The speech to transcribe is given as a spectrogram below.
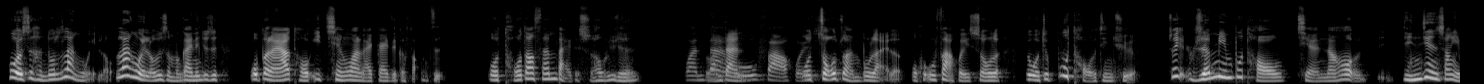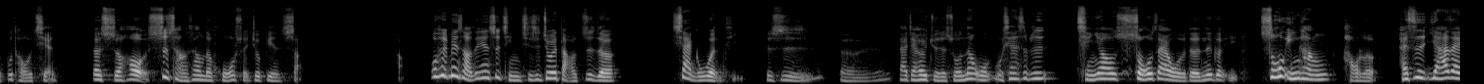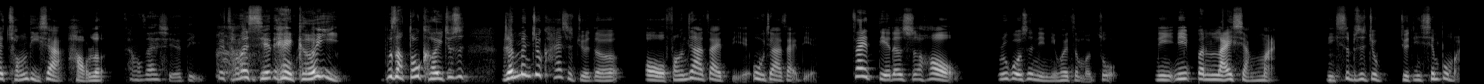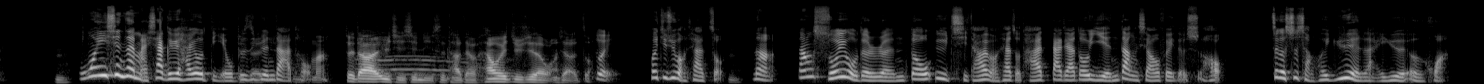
或者是很多烂尾楼。烂尾楼是什么概念？就是我本来要投一千万来盖这个房子，我投到三百的时候，我就觉得完蛋，完蛋，无法回，我周转不来了，我无法回收了，所以我就不投进去了。所以人民不投钱，然后营建商也不投钱的时候，市场上的活水就变少。好，活水变少这件事情，其实就会导致的。下一个问题就是，呃，大家会觉得说，那我我现在是不是钱要收在我的那个收银行好了，还是压在床底下好了？藏在鞋底，对，藏在鞋底 也可以，不知道都可以。就是人们就开始觉得，哦，房价在跌，物价在跌，在跌的时候，如果是你，你会怎么做？你你本来想买，你是不是就决定先不买？嗯，我万一现在买，下个月还有跌，我不是冤大头吗？最大的预期心理是，它在它会继续再往下走。对。会继续往下走。那当所有的人都预期它会往下走，它大家都延宕消费的时候，这个市场会越来越恶化。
